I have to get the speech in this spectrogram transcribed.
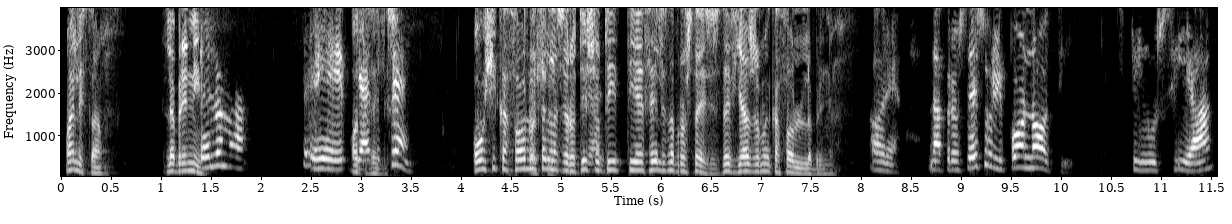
Μάλιστα. Λαμπρινή. Θέλω να... Ε, Όχι καθόλου, θέλω να σε ρωτήσω τι, τι θέλεις να προσθέσεις. Δεν βιάζομαι καθόλου, Λαμπρινή. Ωραία. Να προσθέσω λοιπόν ότι στην ουσία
